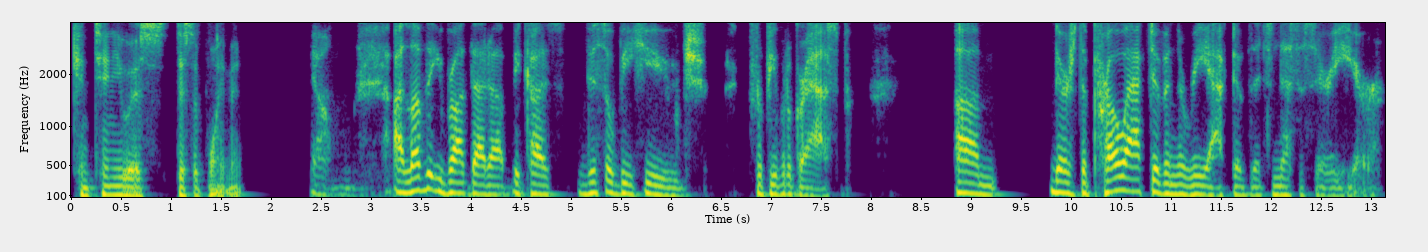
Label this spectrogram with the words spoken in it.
continuous disappointment. Yeah. I love that you brought that up because this will be huge for people to grasp. Um, there's the proactive and the reactive that's necessary here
